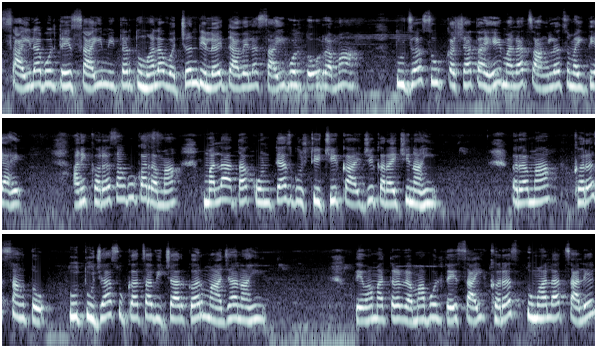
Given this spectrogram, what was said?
साईला बोलते साई मी तर तुम्हाला वचन दिलं आहे त्यावेळेला साई बोलतो रमा तुझं सुख कशात आहे हे मला चांगलंच माहिती आहे. आणि खरं सांगू का रमा? मला आता कोणत्याच गोष्टीची काळजी करायची नाही. रमा खरंच सांगतो तू तुझ्या सुखाचा विचार कर माझ्या नाही. तेव्हा मात्र रमा बोलते साई खरंच तुम्हाला चालेल?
